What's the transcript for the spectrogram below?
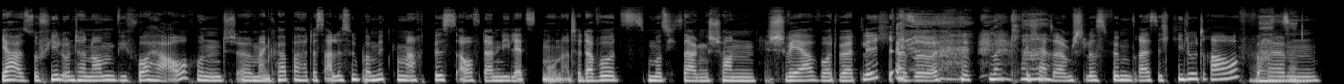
ja, so viel unternommen wie vorher auch und äh, mein Körper hat das alles super mitgemacht, bis auf dann die letzten Monate. Da wurde es, muss ich sagen, schon schwer, wortwörtlich. Also ich hatte am Schluss 35 Kilo drauf. Ähm,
